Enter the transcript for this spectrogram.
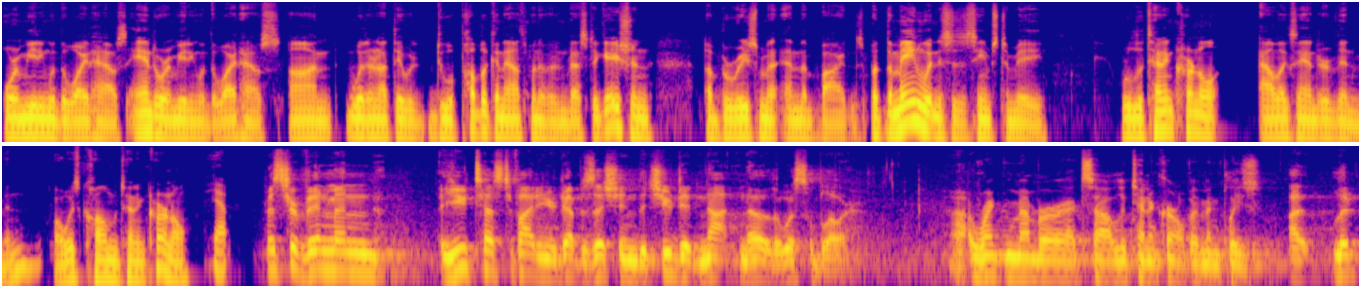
or a meeting with the White House and or a meeting with the White House on whether or not they would do a public announcement of an investigation of Burisma and the Bidens. But the main witnesses, it seems to me, were Lieutenant Colonel Alexander Vindman, always call him Lieutenant Colonel, Yep. Mr. Vindman, you testified in your deposition that you did not know the whistleblower. Uh, ranking member, it's uh, Lieutenant Colonel Vindman, please. Uh, Lieu-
